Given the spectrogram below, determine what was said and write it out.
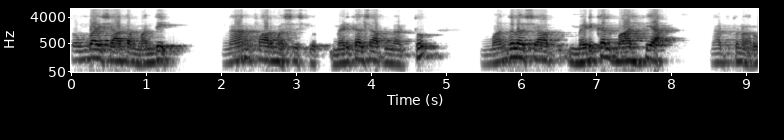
తొంభై శాతం మంది నాన్ ఫార్మసిస్టులు మెడికల్ షాపులు నడుపుతూ మందుల షాప్ మెడికల్ మాఫియా నడుపుతున్నారు.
